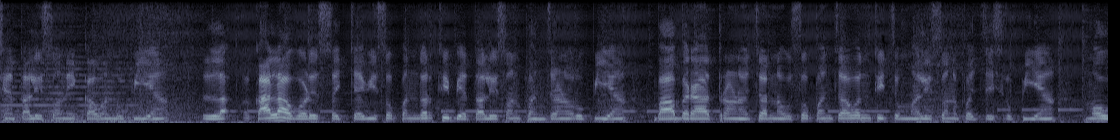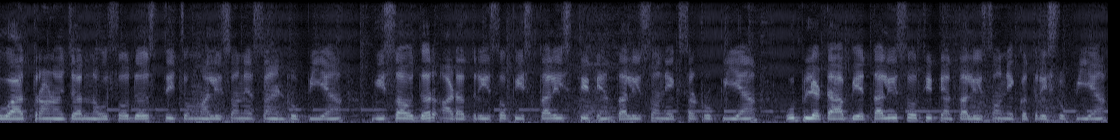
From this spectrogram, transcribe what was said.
છેતાલીસો ને એકાવન રૂપિયા કાલાવડ સત્યાવીસો પંદરથી બેતાલીસો પંચાણું રૂપિયા, બાબરા ત્રણ હજાર નવસો પંચાવનથી ચુમ્માલીસો ને પચીસ રૂપિયા, મહુવા ત્રણ હજાર નવસો દસથી ચુમ્માલીસો ને સાઠ રૂપિયા, વિસાવદર આડત્રીસો પિસ્તાલીસથી તેતાલીસો ને એકસઠ રૂપિયા, ઉપલેટા બેતાલીસોથી તેતાલીસો ને એકત્રીસ રૂપિયા,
